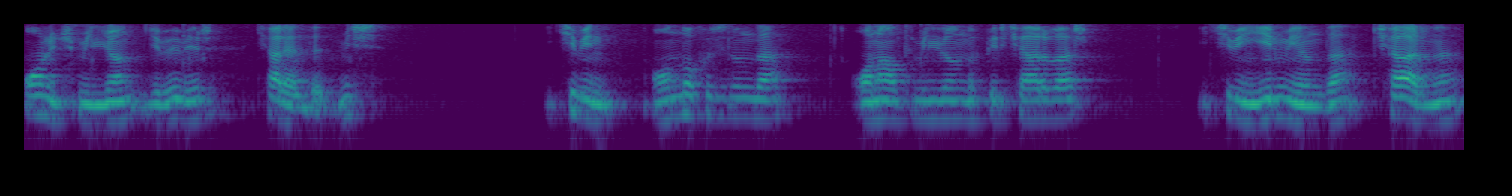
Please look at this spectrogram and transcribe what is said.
13 milyon gibi bir kar elde etmiş. 2019 yılında 16 milyonluk bir kar var. 2020 yılında karını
